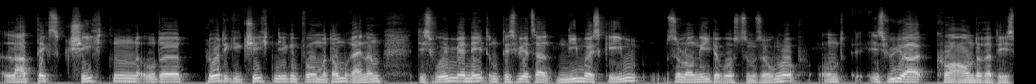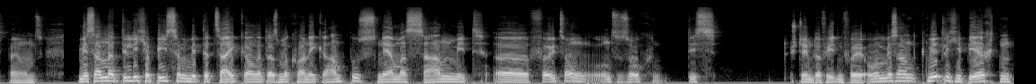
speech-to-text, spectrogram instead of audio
Latex-Geschichten oder blutige Geschichten irgendwo um da rennen, das wollen wir nicht und das wird es auch niemals geben, solange ich da was zum Sagen habe und es will auch kein anderer das bei uns. Wir sind natürlich ein bisschen mit der Zeit gegangen, dass wir keine Campus näher sind mit äh, Feuilleton und so Sachen, das stimmt auf jeden Fall. Aber wir sind gemütliche Berchten,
